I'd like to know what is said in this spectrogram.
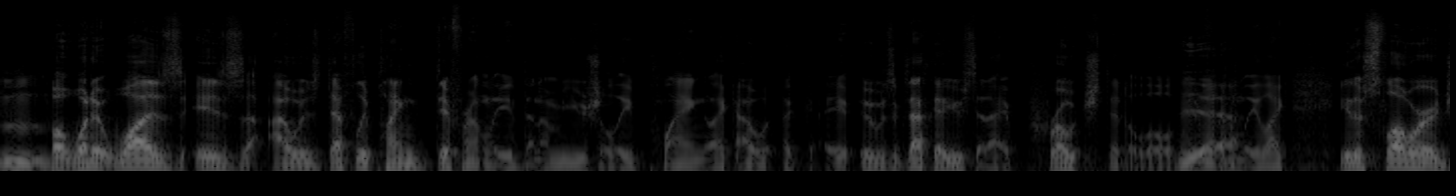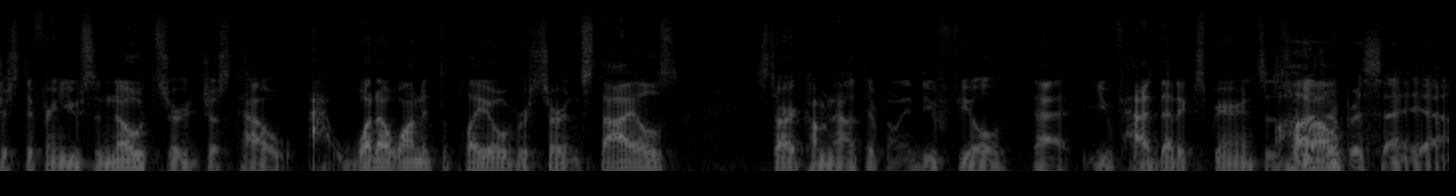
Mm. but what it was is I was definitely playing differently than I'm usually playing. Like I, it was exactly how you said. I approached it a little Yeah. differently, like either slower or just different use of notes or just how what I wanted to play over certain styles started coming out differently. Do you feel that you've had that experience as well? hundred percent. Yeah.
